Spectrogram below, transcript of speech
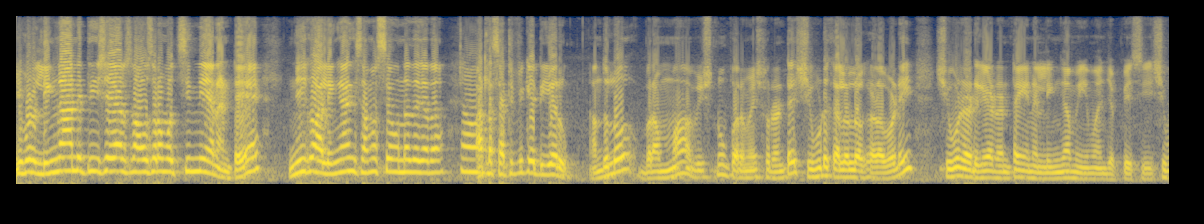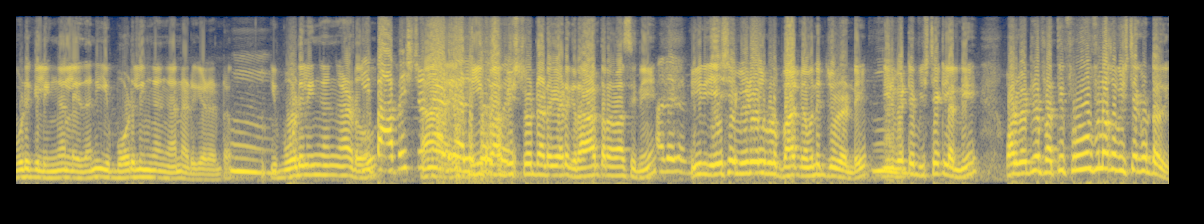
ఇప్పుడు లింగాన్ని తీసేయాల్సిన అవసరం వచ్చింది అని అంటే నీకు ఆ లింగానికి సమస్య ఉన్నది కదా. అట్లా సర్టిఫికేట్ ఇయ్యరు. అందులో బ్రహ్మ విష్ణు పరమేశ్వరు అంటే శివుడు కళలో కడబడి శివుడు అడిగాడంట ఈయన లింగం ఏమని చెప్పేసి. శివుడికి లింగం లేదని ఈ బోడి లింగం గాని అడిగాడంట ఈ బోడి లింగం గాడు ఈ. పాపిష్టుడిని అడిగాడు గ్రహాంతరవాసిని అదే కదా. ఇది చేసే వీడియోలు కూడా బాగా గమనించి చూడండి. ఇది పెట్టే మిస్టేక్లన్నీ వాడు పెట్టిన ప్రతి ప్రూఫ్లో ఒక మిస్టేక్ ఉంటది.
